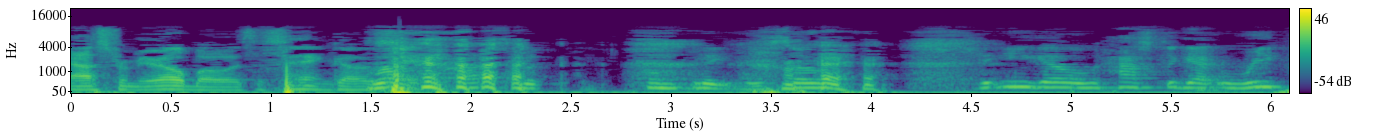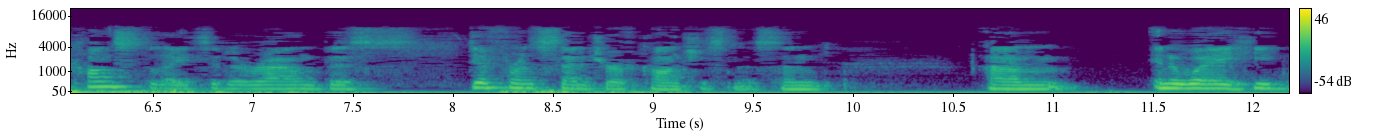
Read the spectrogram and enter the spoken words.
ass from your elbow, as the saying goes. Right, absolutely, completely. So the ego has to get reconstellated around this different center of consciousness, and um, in a way, he,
